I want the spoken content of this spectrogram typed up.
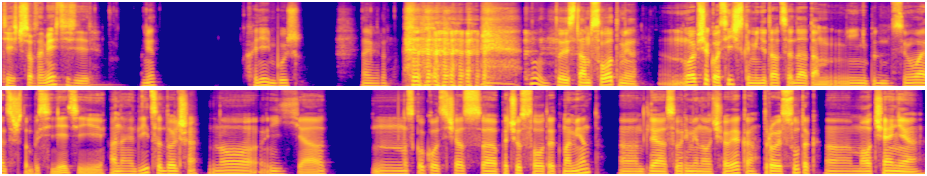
10 часов на месте сидеть? Нет? Ходить будешь, наверное. Ну, то есть там с лотами. Ну, вообще классическая медитация, да, там и не подразумевается, чтобы сидеть, и она и длится дольше. Но я, насколько вот сейчас э, почувствовал вот этот момент, э, для современного человека трое суток э, молчания,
